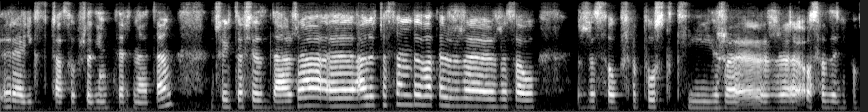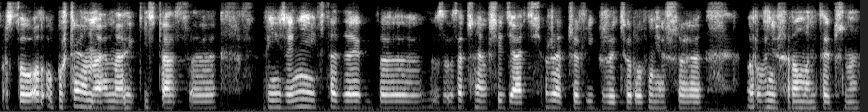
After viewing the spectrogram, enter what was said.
relikt z czasów przed internetem, czyli to się zdarza, e, ale czasem bywa też, że, że są że są przepustki, że, że osadzeni po prostu opuszczają na, na jakiś czas e, więzienie i wtedy jakby zaczynają się dziać rzeczy w ich życiu również, również romantyczne.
